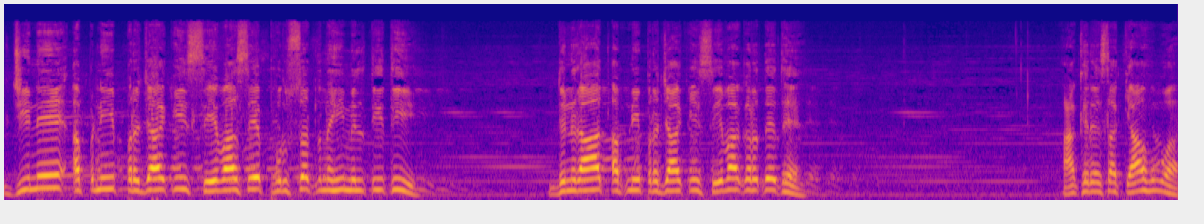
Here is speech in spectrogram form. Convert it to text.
जिन्हें अपनी प्रजा की सेवा से फुर्सत नहीं मिलती थी दिन रात अपनी प्रजा की सेवा करते थे। आखिर ऐसा क्या हुआ?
